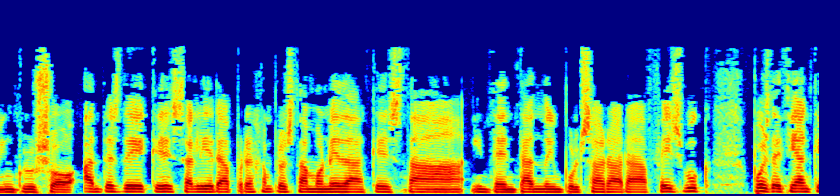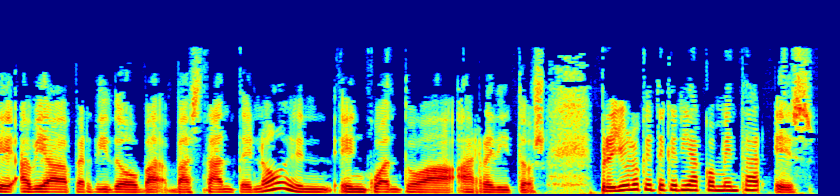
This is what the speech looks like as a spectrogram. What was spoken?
incluso antes de que saliera, por ejemplo, esta moneda que está intentando impulsar ahora Facebook, pues decían que había perdido bastante, ¿no?, en, en cuanto a, a, réditos. Pero yo lo que te quería comentar es...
